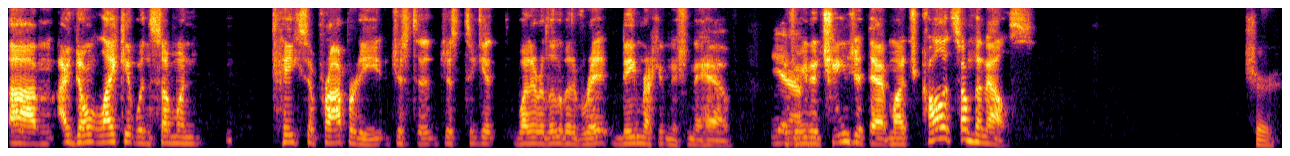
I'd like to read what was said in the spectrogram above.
Um, I don't like it when someone takes a property just to just to get whatever little bit of re- name recognition they have. If you're going to change it that much, call it something else. Sure.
